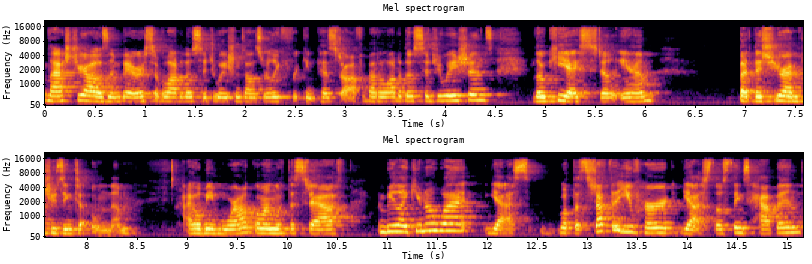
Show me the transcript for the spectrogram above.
Last year, I was embarrassed of a lot of those situations. I was really freaking pissed off about a lot of those situations. Low key, I still am. But this year, I'm choosing to own them. I will be more outgoing with the staff and be like, you know what? Yes, with the stuff that you've heard, yes, those things happened.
